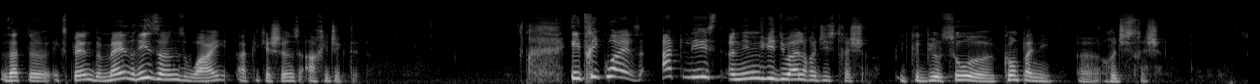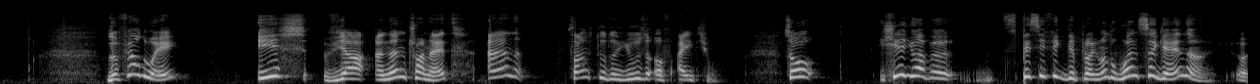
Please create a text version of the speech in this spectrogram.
that uh, explains the main reasons why applications are rejected. It requires at least an individual registration. It could be also a company uh, registration. The third way is via an intranet and thanks to the use of iTunes. So here you have a specific deployment. Once again, uh,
